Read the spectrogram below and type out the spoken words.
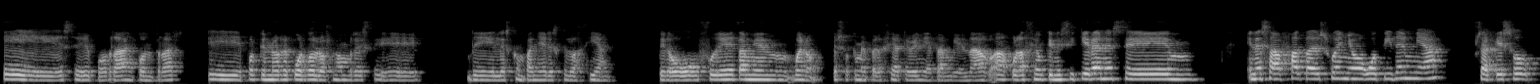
se podrá encontrar, porque no recuerdo los nombres de, de los compañeros que lo hacían. Pero fue también, bueno, eso que me parecía que venía también a, a, colación, que ni siquiera en, ese, en esa falta de sueño o epidemia, o sea, que eso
